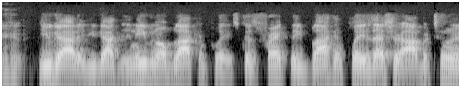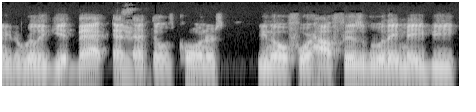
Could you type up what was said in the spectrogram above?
you got it. You got it. and even on blocking plays, because frankly, blocking plays, that's your opportunity to really get back at, Yeah. at those corners, you know, for how physical they may be,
